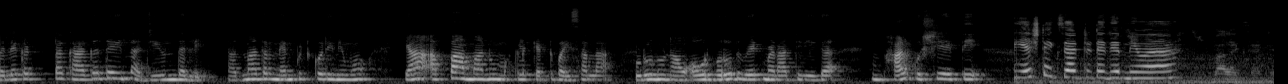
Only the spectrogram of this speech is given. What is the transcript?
ಬೆಲೆ ಕಟ್ಟೋಕ್ಕಾಗೋದೇ ಇಲ್ಲ ಜೀವನದಲ್ಲಿ. ಅದು ಮಾತ್ರ ನೆನ್ಪಿಟ್ಕೊರಿ ನೀವು. ಯಾ ಅಪ್ಪ ಅಮ್ಮನೂ ಮಕ್ಳಿಗೆ ಕೆಟ್ಟ ಬಯಸಲ್ಲ. ಹುಡುನು ನಾವು ಅವ್ರು ಬರೋದು ವೇಟ್ ಮಾಡಾತ್ತೀವಿ ಈಗ. ಭಾಳ ಖುಷಿ ಐತಿ. ಎಷ್ಟು ಎಕ್ಸೈಟೆಡ್ ಇದೀರಿ ನೀವು? ಭಾಳ ಎಕ್ಸೈಟೆಡ್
